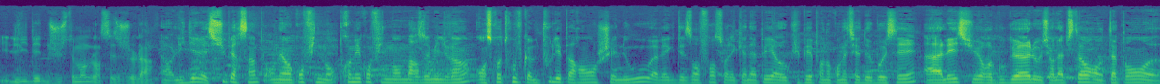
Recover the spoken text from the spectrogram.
l'idée justement de lancer ce jeu-là Alors l'idée elle est super simple, on est en confinement, premier confinement mars 2020, on se retrouve comme tous les parents chez nous avec des enfants sur les canapés à occuper pendant qu'on essaie de bosser, à aller sur Google ou sur l'App Store en tapant euh,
